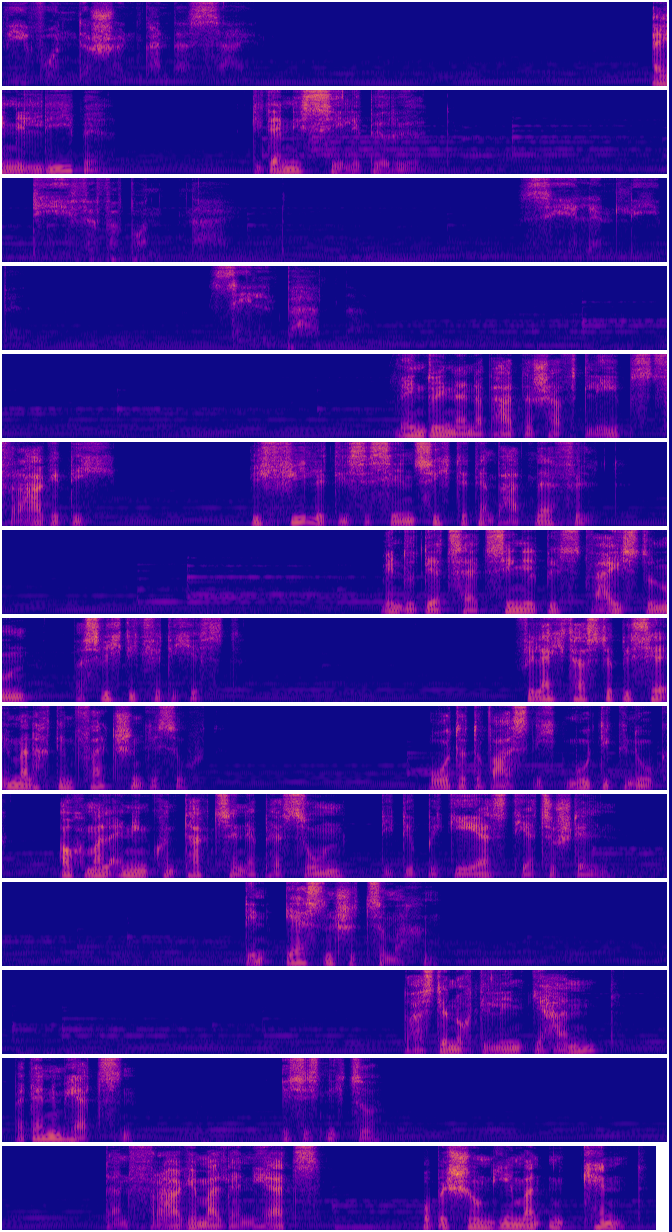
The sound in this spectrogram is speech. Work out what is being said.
wie wunderschön kann das sein? Eine Liebe, die deine Seele berührt. Tiefe Verbundenheit. Du in einer Partnerschaft lebst, frage dich, wie viele diese Sehnsüchte dein Partner erfüllt. Wenn du derzeit Single bist, weißt du nun, was wichtig für dich ist. Vielleicht hast du bisher immer nach dem Falschen gesucht. Oder du warst nicht mutig genug, auch mal einen Kontakt zu einer Person, die du begehrst, herzustellen. Den ersten Schritt zu machen. Du hast ja noch die linke Hand bei deinem Herzen. Ist es nicht so? Dann frage mal dein Herz, ob es schon jemanden kennt,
